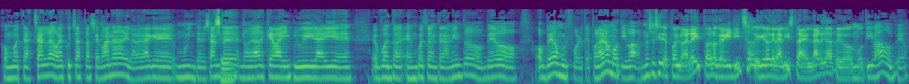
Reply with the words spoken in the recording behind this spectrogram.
con vuestras charlas, os he escuchado esta semana y la verdad que muy interesante. Sí. Novedades que vais a incluir ahí en, en, vuestro, en vuestro entrenamiento, os veo, os veo muy fuertes, por lo menos motivados. No sé si después lo haréis, todo lo que habéis dicho, que creo que la lista es larga, pero motivados os veo.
